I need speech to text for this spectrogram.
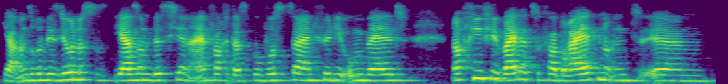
ja, unsere Vision ist ja so ein bisschen einfach das Bewusstsein für die Umwelt noch viel, viel weiter zu verbreiten und ähm,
